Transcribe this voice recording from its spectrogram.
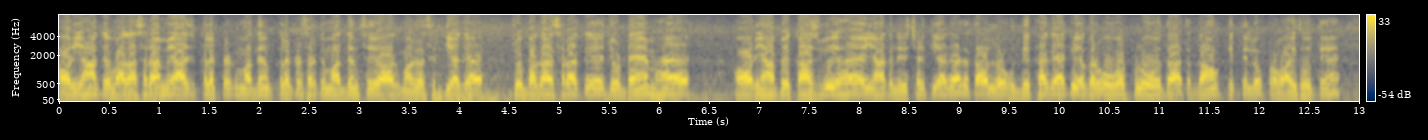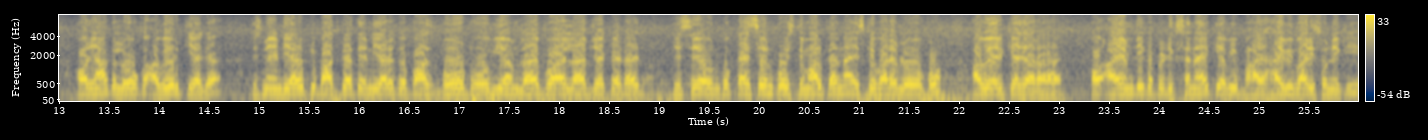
और यहाँ के बागासरा में आज कलेक्टर के माध्यम, कलेक्टर सर के माध्यम से मार्गदर्शित किया गया, जो बागासरा के जो डैम है और यहाँ पे काजवे है, यहाँ का निरीक्षण किया गया तथा लोग, देखा गया कि अगर ओवरफ्लो होता है तो गाँव कितने लोग प्रभावित होते हैं और यहाँ के लोगों को अवेयर किया गया, जिसमें एनडीआरएफ की बात करें तो एनडीआरएफ के पास बोट ओवीएम लाइफ बॉय, लाइफ जैकेट है, जिससे उनको, कैसे उनको इस्तेमाल करना है, इसके बारे में लोगों को अवेयर किया जा रहा है। और आईएमडी का प्रिडिक्शन है कि अभी हैवी बारिश होने की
